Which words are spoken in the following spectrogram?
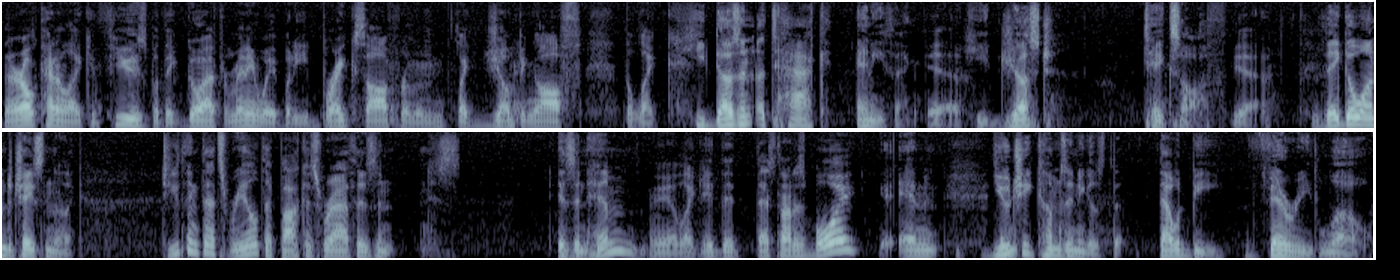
They're all kind of like confused, but they go after him anyway. But he breaks off from him, like jumping off the like. He doesn't attack anything. Yeah, He just takes off. yeah, They go on to chase and they're like, Do you think that's real? That Bacchus Wrath isn't isn't him? yeah. Like it, that, that's not his boy, and Yuji comes in and he goes, "That- That would be very low.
